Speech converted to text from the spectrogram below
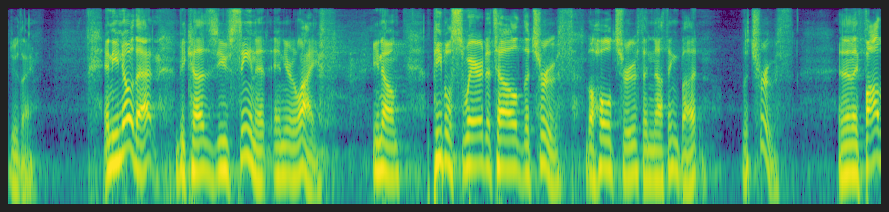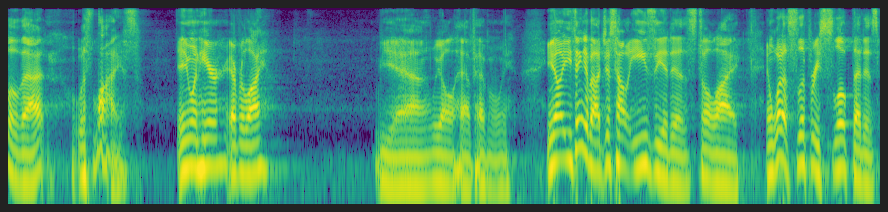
do they? And you know that because you've seen it in your life. You know, people swear to tell the truth, the whole truth, and nothing but the truth. And then they follow that with lies. Anyone here ever lie? Yeah, we all have, haven't we? You know, you think about just how easy it is to lie and what a slippery slope that is.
